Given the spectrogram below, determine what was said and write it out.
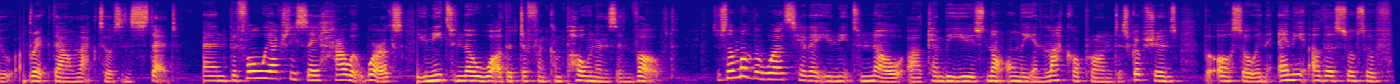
to break down lactose instead. And before we actually say how it works, you need to know what are the different components involved. So some of the words here that you need to know uh, can be used not only in lac operon descriptions, but also in any other sort of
